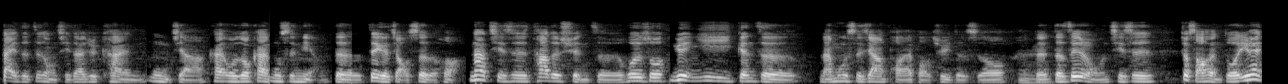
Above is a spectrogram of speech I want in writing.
带着这种期待去看穆家，看或者说看牧师娘的这个角色的话，那其实他的选择或者说愿意跟着男牧师这样跑来跑去的时候的的这种，其实。就少很多，因为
